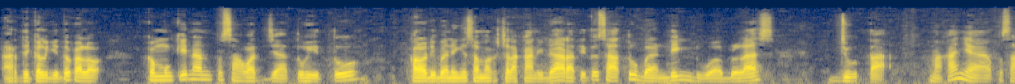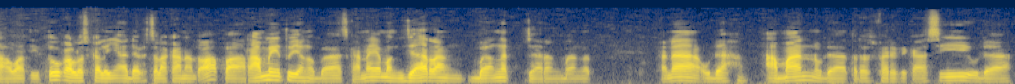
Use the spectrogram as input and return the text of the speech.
artikel gitu kalau kemungkinan pesawat jatuh itu kalau dibandingin sama kecelakaan di darat itu satu banding 12 juta. Makanya pesawat itu kalau sekalinya ada kecelakaan atau apa rame itu yang ngebahas karena emang jarang banget jarang banget. Karena udah aman udah terverifikasi udah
